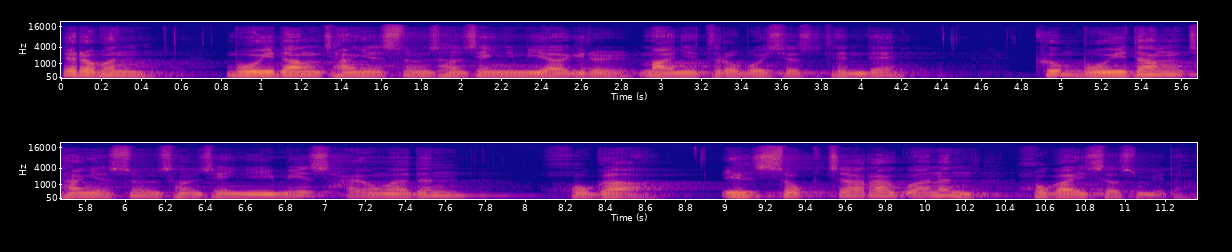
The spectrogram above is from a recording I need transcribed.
여러분, 모의당 장일순 선생님 이야기를 많이 들어보셨을 텐데 그 모의당 장일순 선생님이 사용하던 호가 일속자라고 하는 호가 있었습니다.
